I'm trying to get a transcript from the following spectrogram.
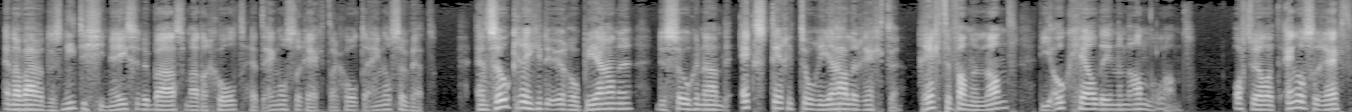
En daar waren dus niet de Chinezen de baas, maar daar gold het Engelse recht, daar gold de Engelse wet. En zo kregen de Europeanen de zogenaamde exterritoriale rechten. Rechten van een land die ook gelden in een ander land. Oftewel het Engelse recht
